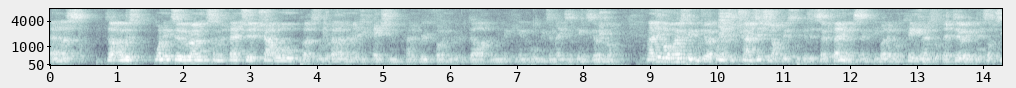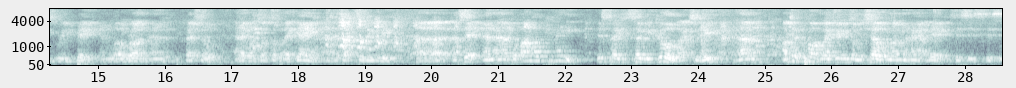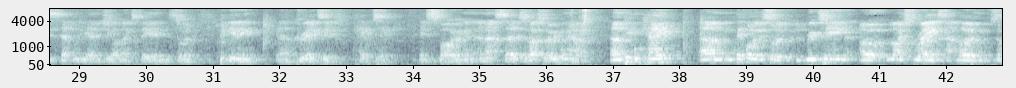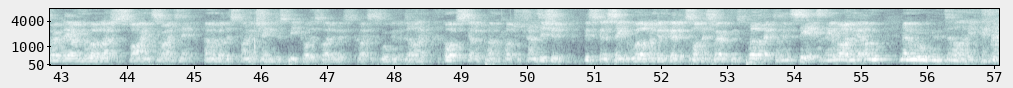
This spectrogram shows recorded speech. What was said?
And I was, I was wanting to run some adventure, travel, personal development, education kind of route following the River Dart and linking in all these amazing things going on. And I did what most people do. I come into the transition office because it's so famous, thinking, well, everyone clearly knows what they're doing. It's obviously really big and well run and professional, and everyone's on top of their game, and it's absolutely, uh, that's it. And then I thought, oh, okay, this place is totally cool, actually. Um, I'm going to park my dreams on the shelf and I'm going to hang out here, because this is, this is definitely the energy I like to be in, sort of beginning, uh, creative, chaotic, inspiring, and, and that's, uh, so that's where we hung out. Um, people came, um, they follow this sort of routine. Oh, life's great at home, so wherever they are in the world, life's just fine. It's alright, isn't it? Oh my god, there's climate change, there's peak oil, there's biodiversity crisis, we're all going to die. Oh, I've discovered permacultural transition. This is going to save the world. I'm going to go to Totnes where everything's perfect. I'm going to see it. And they arrive and they go, oh, no, we're all going to die again,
